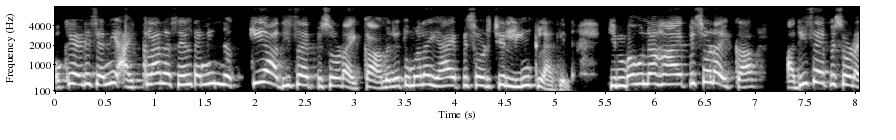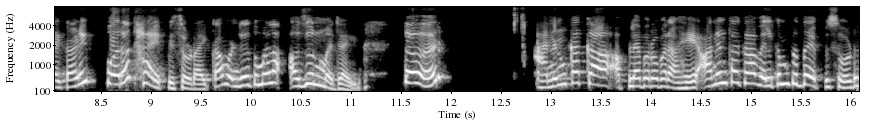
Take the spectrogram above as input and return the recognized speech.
ओके आणि ज्यांनी ऐकला नसेल त्यांनी नक्की आधीचा एपिसोड ऐका. म्हणजे तुम्हाला या एपिसोडची लिंक लागेल. किंबहुना हा एपिसोड ऐका आधीचा एपिसोड ऐका आणि परत हा एपिसोड ऐका. म्हणजे तुम्हाला अजून मजा येईल. तर आनंद काका आपल्या बरोबर आहे. आनंद काका welcome to the episode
